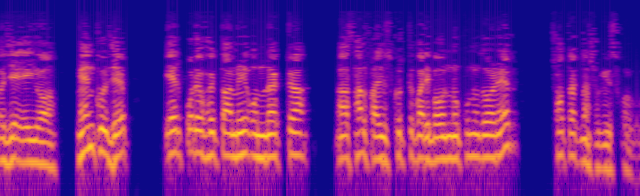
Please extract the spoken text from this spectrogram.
ওই যে এই ম্যানকোজেব এরপরে হয়তো আমি অন্য একটা সালফার ইউজ করতে পারি বা অন্য কোনো ধরনের ছত্রাকনাশক ইউজ করব।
